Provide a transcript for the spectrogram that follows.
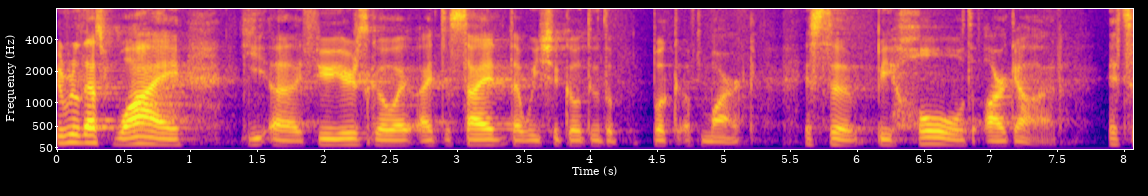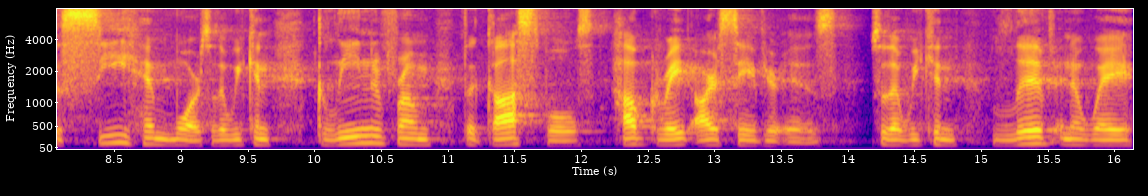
And really, that's why uh, a few years ago I, I decided that we should go through the book of Mark, is to behold our God is to see him more so that we can glean from the Gospels how great our Savior is, so that we can live in a way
